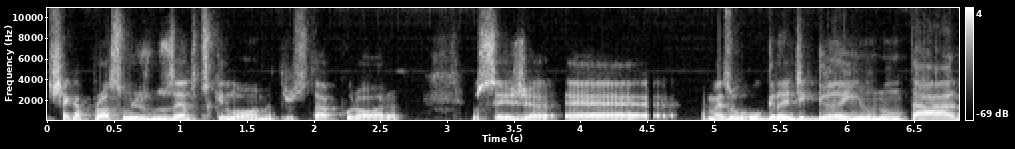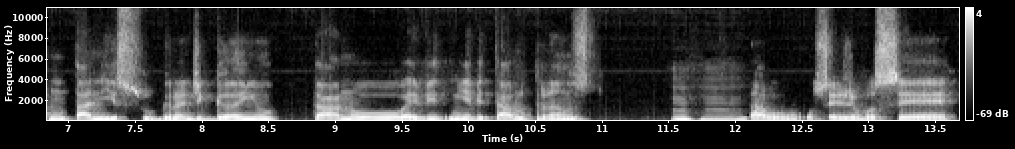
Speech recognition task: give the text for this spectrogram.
chega próximo de uns 200 km tá, por hora. Ou seja, é, mas o, o grande ganho não está não tá nisso. O grande ganho está em evitar o trânsito. Uhum. Tá? Ou, ou, seja, você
